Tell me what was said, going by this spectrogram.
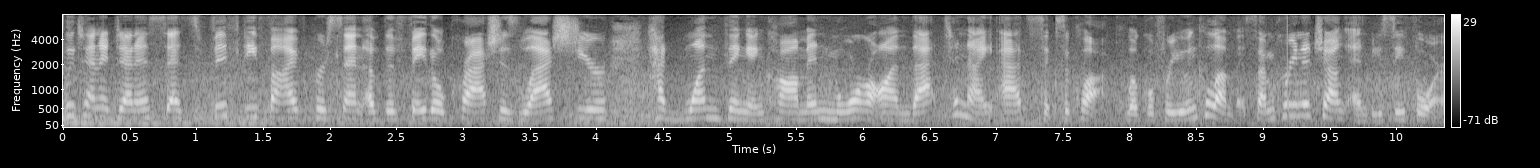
Lieutenant Dennis says 55% of the fatal crashes last year had one thing in common. More on that tonight at 6 o'clock. Local for you in Columbus, I'm Karina Chung, NBC4.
